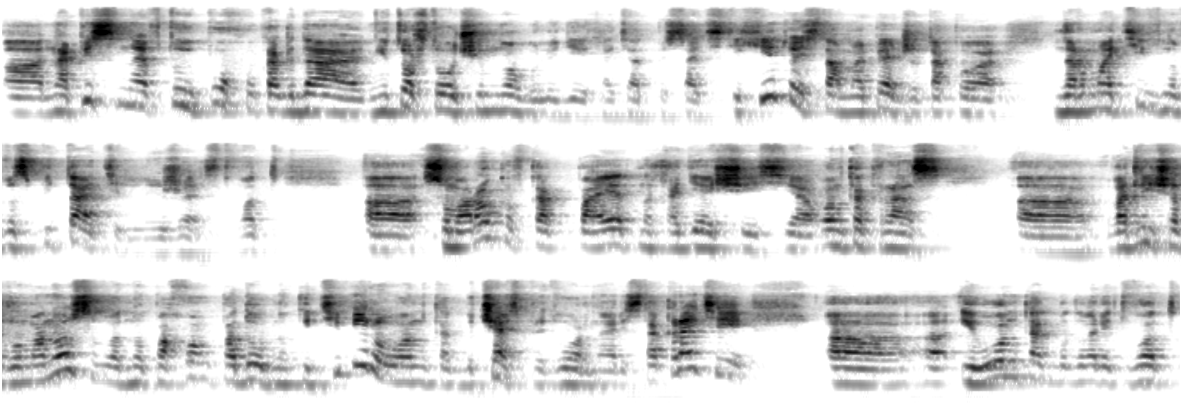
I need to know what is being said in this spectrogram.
написанная в ту эпоху, когда не то, что очень много людей хотят писать стихи, то есть там, опять же, такой нормативно-воспитательный жест. Вот Сумароков, как поэт, находящийся, он как раз в отличие от Ломоносова, но подобно Кантемиру, он как бы часть придворной аристократии, и он как бы говорит, вот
